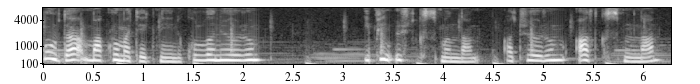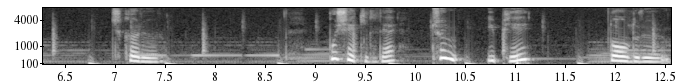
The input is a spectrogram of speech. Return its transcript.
Burada makroma tekniğini kullanıyorum. İpin üst kısmından atıyorum, alt kısmından çıkarıyorum. Bu şekilde tüm ipi dolduruyorum.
